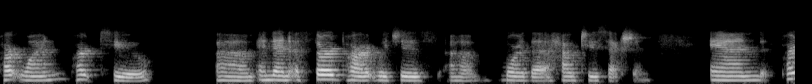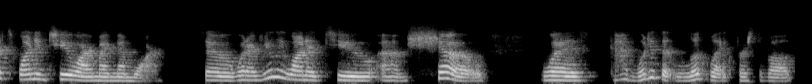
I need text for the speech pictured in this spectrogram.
part one, part two, um, and then a third part, which is um, more the how-to section. And parts one and two are my memoir. So what I really wanted to um, show was God, what does it look like, first of all,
